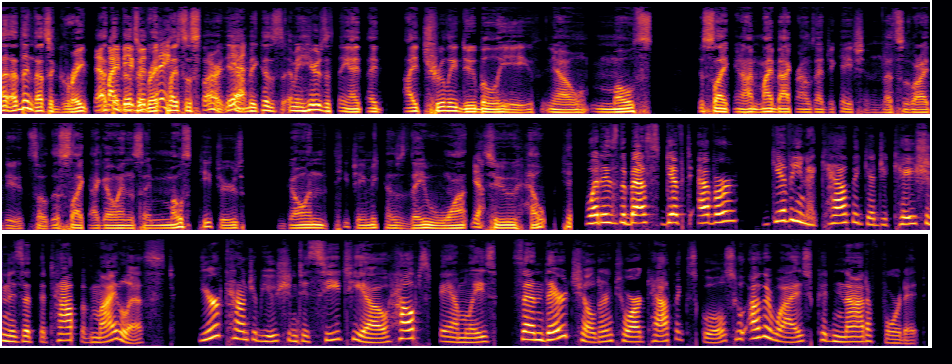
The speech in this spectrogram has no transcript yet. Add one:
I, think that's a great. That I might be a that's a, good great thing. place to start. Yeah, Yeah. because I mean, here's the thing. I, I I truly do believe. You know, most just like you know, my background's education. This is what I do. So this like I go in and say most teachers go into teaching because they want Yeah. to help kids. What is the best gift ever? Giving a Catholic education is at the top of my list. Your contribution to CTO helps families send their children to our Catholic schools who otherwise could not afford it.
